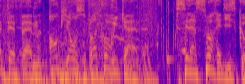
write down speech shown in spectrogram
Impact FM ambiance votre week-end. C'est la soirée disco.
